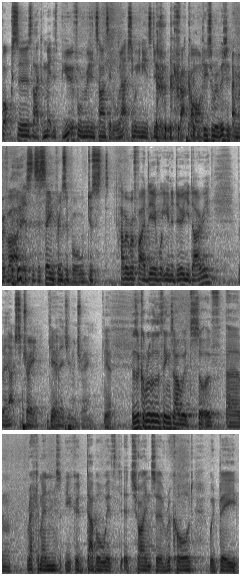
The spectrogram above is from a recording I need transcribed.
boxes, like and make this beautiful revision timetable. When actually, what you need to do is crack on, Do some revision. and revise. it's the same principle. Just have a rough idea of what you're going to do in your diary, but then actually train. Get in the gym and train. Yeah. There's a couple of other things I would sort of um, recommend you could dabble with uh, trying to record would be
